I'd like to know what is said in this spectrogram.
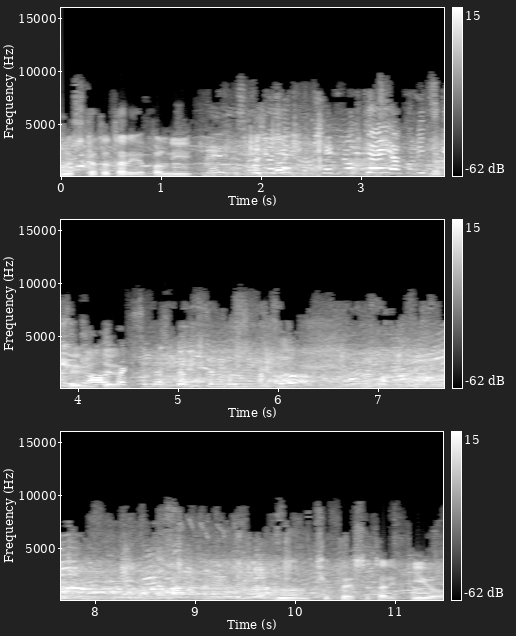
Dneska to tady je plný. My jsme říkali, Všechno chtějí, jako Jak vždycky. no, ale tak jsem dneska, se nebudu. No, čipuje se tady pivo.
